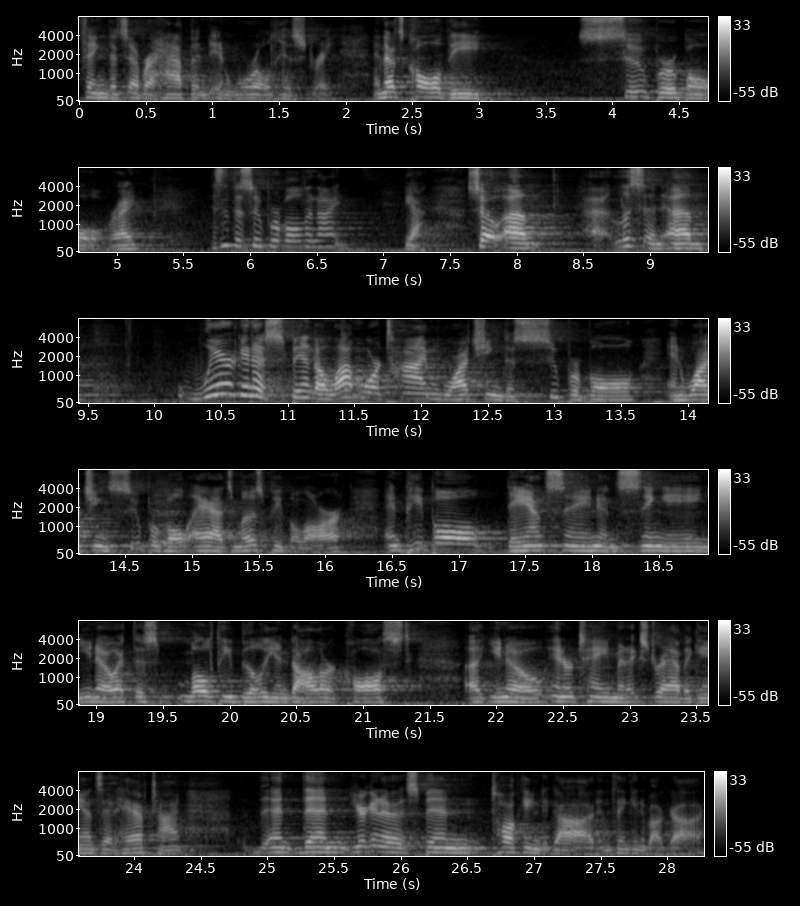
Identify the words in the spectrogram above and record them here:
thing that's ever happened in world history. And that's called the Super Bowl, right? Isn't the Super Bowl tonight? Yeah. So, um, uh, listen, um, we're going to spend a lot more time watching the Super Bowl and watching Super Bowl ads, most people are, and people dancing and singing, you know, at this multi billion dollar cost, uh, you know, entertainment extravaganza at halftime. Then, then you're going to spend talking to God and thinking about God.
